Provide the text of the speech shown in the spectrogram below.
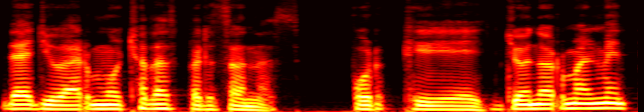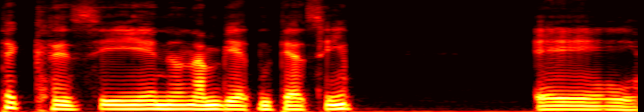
de ayudar mucho a las personas, porque yo normalmente crecí en un ambiente así. eh,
